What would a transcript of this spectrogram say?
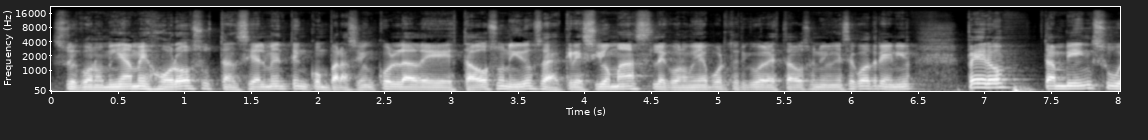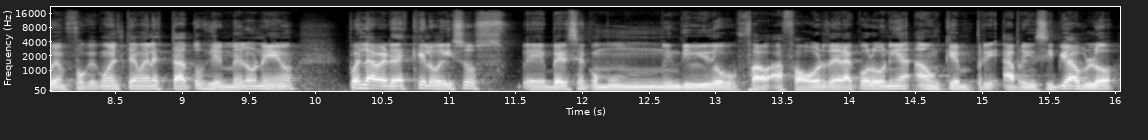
su economía mejoró sustancialmente en comparación con la de Estados Unidos, o sea, creció más la economía de Puerto Rico que la de Estados Unidos en ese cuatrienio, pero también su enfoque con el tema del estatus y el meloneo pues la verdad es que lo hizo eh, verse como un individuo a favor de la colonia, aunque a principio habló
